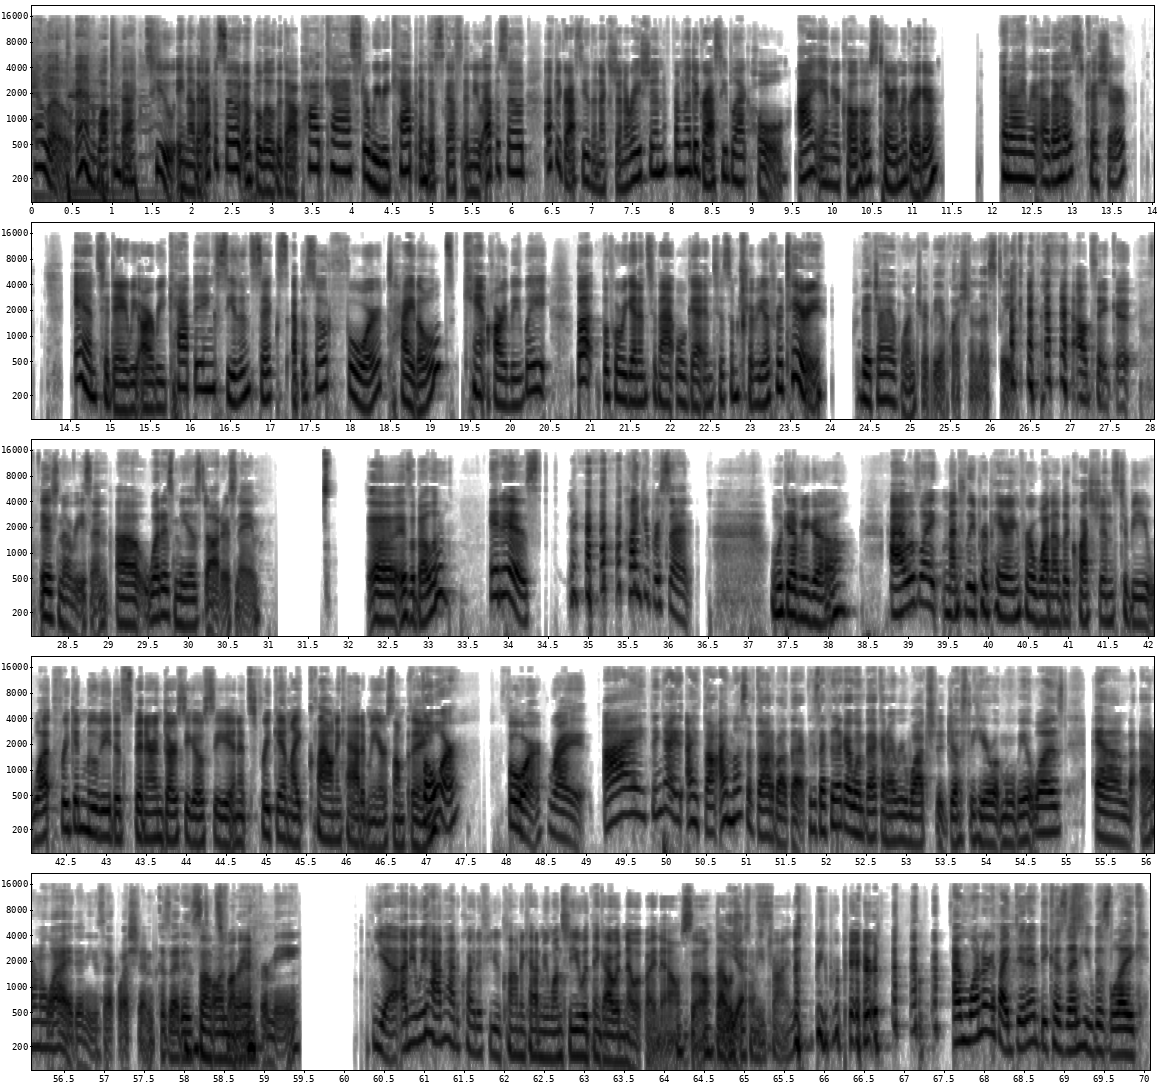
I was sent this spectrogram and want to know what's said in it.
Hello, and welcome back to another episode of Below the Dot podcast, where we recap and discuss a new episode of Degrassi The Next Generation from the Degrassi Black Hole. I am your co host, Terri McGregor. And I am your other host, Chris Sharp. And today we are recapping season six, episode four, titled Can't Hardly Wait. But before we get into that, we'll get into some trivia for Terri. Bitch, I have one trivia question this week. I'll take it. There's no reason. Uh, what is Mia's daughter's name? Uh, Isabella? It is. 100%. Look at me go. I was like mentally preparing for one of the questions to be what freaking movie did Spinner and Darcy go see? And it's freaking like Clown Academy or something. Four. Four, right. I think I, I thought I must have thought about that because I feel like I went back and I rewatched it just to hear what movie it was. And I don't know why I didn't use that question because that is That's on funny. brand for me. Yeah, I mean, we have had quite a few Clown Academy ones, so you would think I would know it by now. So that was just me trying to be prepared. I'm wondering if I didn't because then he was like,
